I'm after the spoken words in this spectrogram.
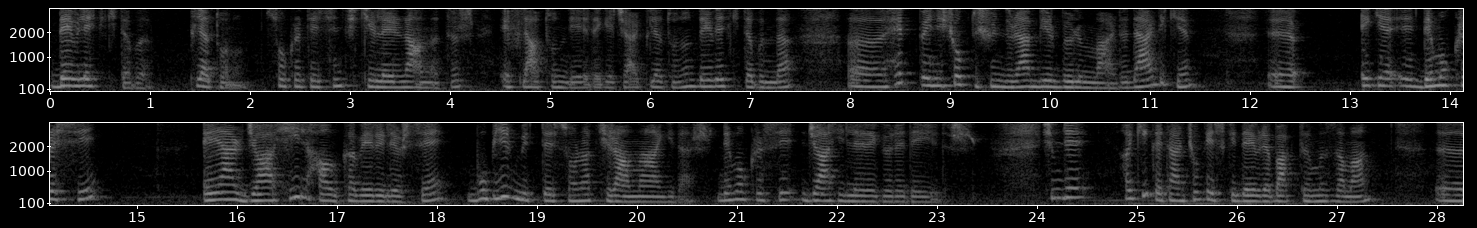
Devlet kitabı Platon'un, Sokrates'in fikirlerini anlatır. Eflatun diye de geçer Platon'un Devlet kitabında e, hep beni çok düşündüren bir bölüm vardı. Derdi ki e, Ege, e, demokrasi eğer cahil halka verilirse bu bir müddet sonra tiranlığa gider. Demokrasi cahillere göre değildir. Şimdi hakikaten çok eski devre baktığımız zaman e,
